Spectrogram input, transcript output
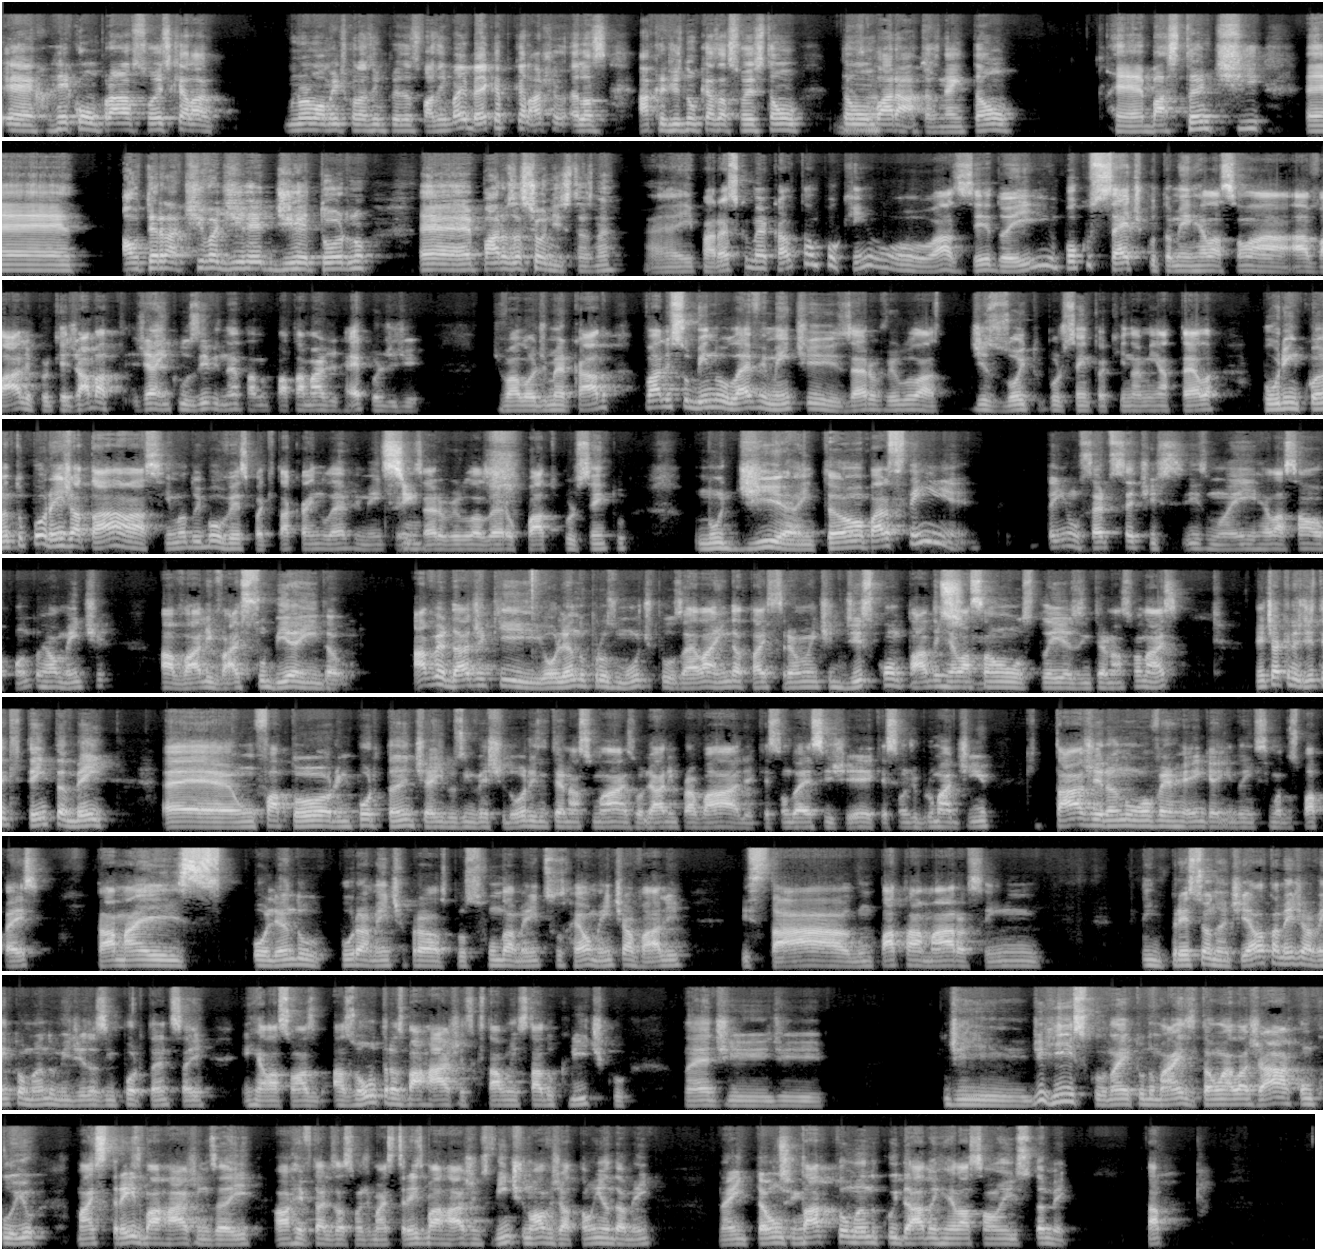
é, recomprar ações que ela normalmente quando as empresas fazem buyback é porque elas, acham, elas acreditam que as ações estão tão baratas, né? Então é bastante é, alternativa de, de retorno é, para os acionistas, né? É, e parece que o mercado está um pouquinho azedo aí, um pouco cético também em relação à, Vale, porque já, bate, já inclusive, né, está no patamar de recorde de, de valor de mercado. Vale subindo levemente 0,18% aqui na minha tela, por enquanto, porém já está acima do Ibovespa, que está caindo levemente, 0,04% no dia. Então, parece que tem, tem um certo ceticismo aí em relação ao quanto realmente a Vale vai subir ainda. A verdade é que, olhando para os múltiplos, ela ainda está extremamente descontada em Sim. relação aos players internacionais. A gente acredita que tem também é, um fator importante aí dos investidores internacionais olharem para a Vale, questão da SG, questão de Brumadinho, que está gerando um overhang ainda em cima dos papéis, tá? Mas olhando puramente para os fundamentos, realmente a Vale está num patamar assim impressionante. E ela também já vem tomando medidas importantes aí em relação às, às outras barragens que estavam em estado crítico, né, de, de, de, de, risco, né, e tudo mais. Então ela já concluiu mais três barragens aí, a revitalização de mais três barragens, 29 já estão em andamento, né, então Sim. tá tomando cuidado em relação a isso também, tá?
